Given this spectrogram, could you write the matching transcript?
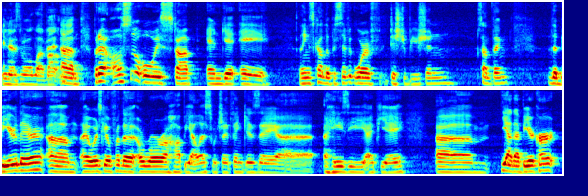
You Yeah, guys will love it. Um, but I also always stop and get a, I think it's called the Pacific Wharf Distribution something. The beer there, um, I always go for the Aurora Hoppyalis, which I think is a uh, a hazy IPA. Um, yeah, that beer cart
